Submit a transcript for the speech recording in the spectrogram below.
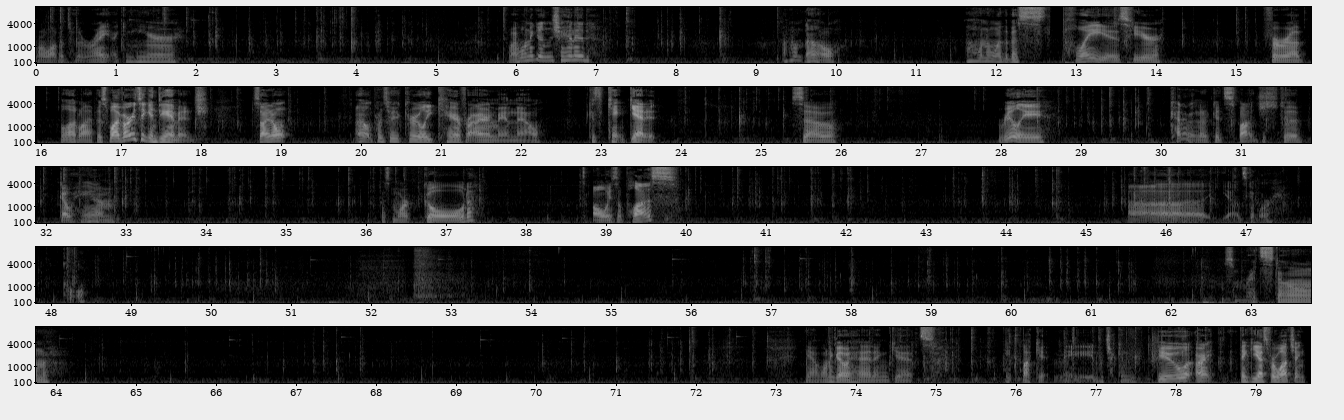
More lava to the right I can hear. Do I want to get enchanted? I don't know. I don't know what the best play is here for uh, Blood Lapis. Well, I've already taken damage, so I don't I don't particularly care for Iron Man now because I can't get it. So, really, kind of in a good spot just to go ham. There's more gold. It's always a plus. Uh, yeah, let's get more coal. Some redstone. Yeah, I want to go ahead and get a bucket made, which I can do. Alright, thank you guys for watching.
